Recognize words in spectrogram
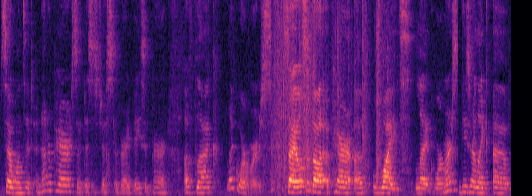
So I wanted another pair, so this is just a very basic pair of black leg warmers. So I also got a pair of white leg warmers. These are like a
